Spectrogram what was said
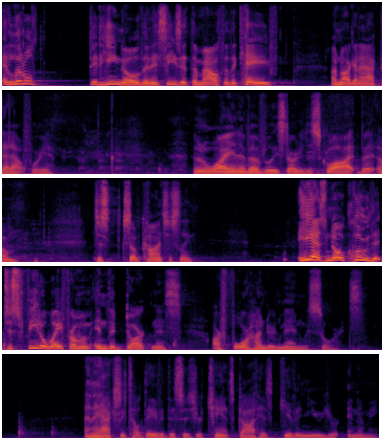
And little did he know that as he's at the mouth of the cave, I'm not going to act that out for you. I don't know why I inevitably started to squat, but um, just subconsciously. He has no clue that just feet away from him in the darkness are 400 men with swords. And they actually tell David, This is your chance. God has given you your enemy.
